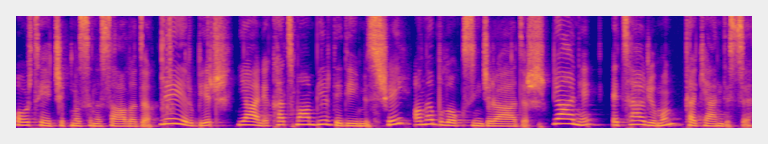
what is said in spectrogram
ortaya çıkmasını sağladı. Layer 1 yani katman 1 dediğimiz şey ana blok zincir ağıdır. Yani Ethereum'un ta kendisi.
